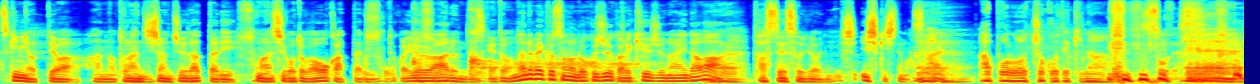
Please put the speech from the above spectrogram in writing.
月によってはあのトランジション中だったり、まあ、仕事が多かったりとか。いろいろあるんですけどなるべくその60から90の間はは達成するようにし意識してます。はい、えーアポロチョコ的な。そうです、えー。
